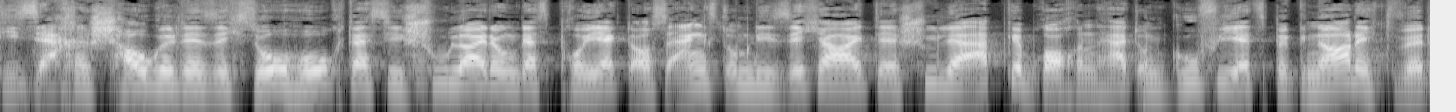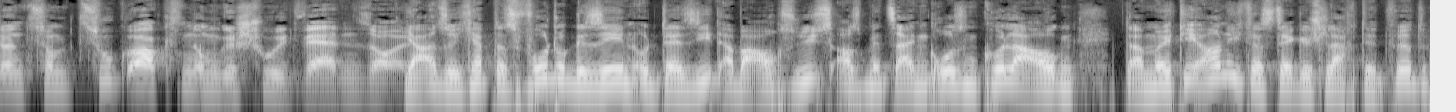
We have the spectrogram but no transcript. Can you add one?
Die Sache schaukelte sich so hoch, dass die Schulleitung das Projekt aus Angst um die Sicherheit der Schüler abgebrochen hat und Goofy jetzt begnadigt wird und zum Zugochsen umgeschult werden soll. Ja, also ich habe das Foto gesehen und der sieht aber auch süß aus mit seinen großen Kulleraugen. Da möchte ich auch nicht, dass der geschlachtet wird.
